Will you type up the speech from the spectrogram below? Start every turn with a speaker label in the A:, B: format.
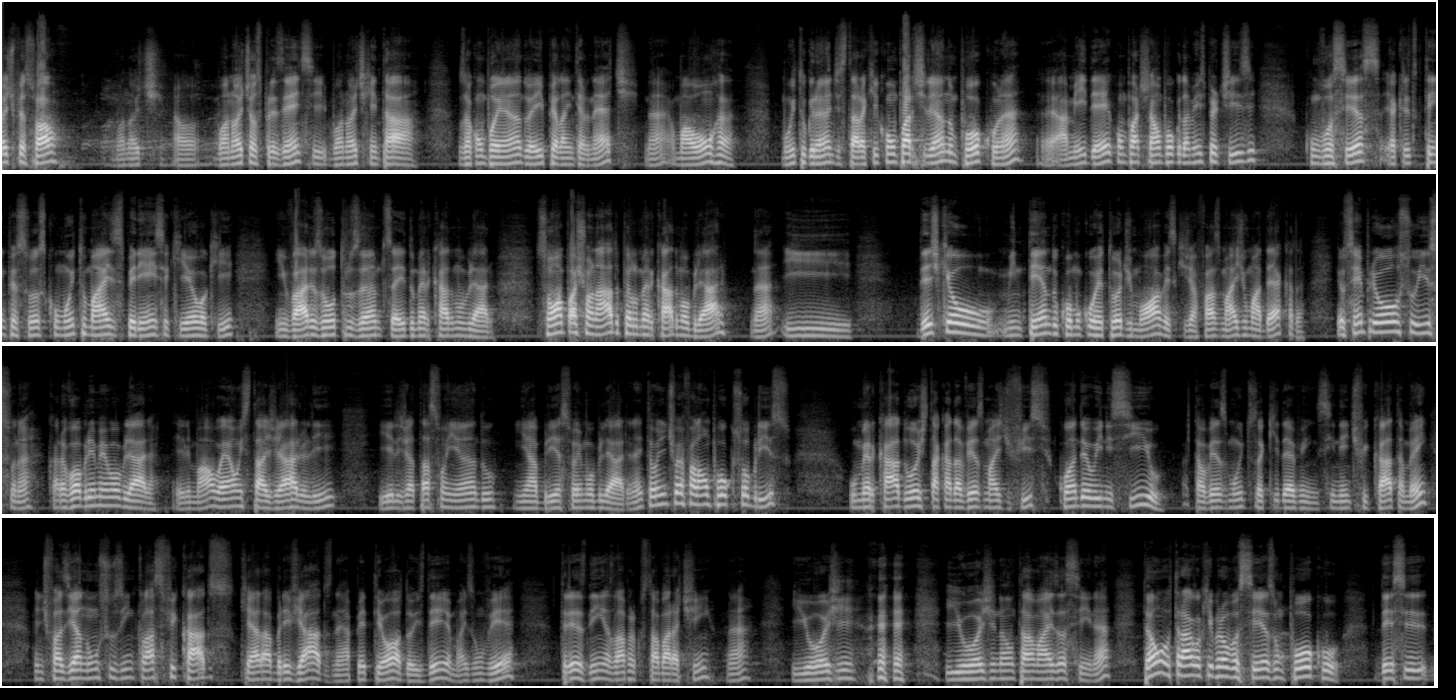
A: Noite, pessoal. Boa noite. Boa noite aos presentes e boa noite quem está nos acompanhando aí pela internet. Né? Uma honra muito grande estar aqui compartilhando um pouco, né? É, a minha ideia é compartilhar um pouco da minha expertise com vocês. E acredito que tem pessoas com muito mais experiência que eu aqui em vários outros âmbitos aí do mercado imobiliário. Sou um apaixonado pelo mercado imobiliário, né? E desde que eu me entendo como corretor de imóveis, que já faz mais de uma década, eu sempre ouço isso, né? Cara, vou abrir minha imobiliária. Ele mal é um estagiário ali e ele já está sonhando em abrir a sua imobiliária. Né? Então a gente vai falar um pouco sobre isso. O mercado hoje está cada vez mais difícil. Quando eu inicio, talvez muitos aqui devem se identificar também, a gente fazia anúncios em classificados, que eram abreviados, né? APTO, 2D, mais um V, três linhas lá para custar baratinho, né? E hoje, e hoje não está mais assim, né? Então eu trago aqui para vocês um pouco desse,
